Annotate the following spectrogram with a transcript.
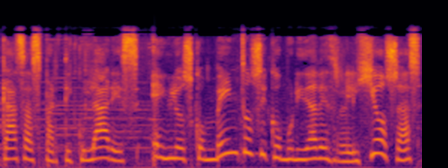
Casas particulares, en los conventos y comunidades religiosas,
